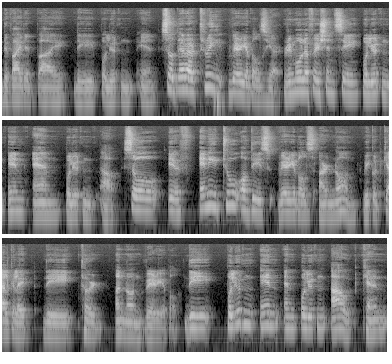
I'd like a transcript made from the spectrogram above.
divided by the pollutant in. So there are three variables here removal efficiency, pollutant in, and pollutant out. So if any two of these variables are known, we could calculate the third unknown variable. The pollutant in and pollutant out can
